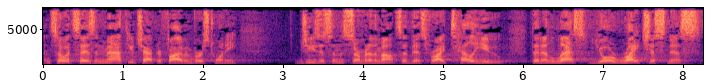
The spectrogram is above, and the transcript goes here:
And so it says in Matthew chapter 5 and verse 20, Jesus in the Sermon on the Mount said this, For I tell you that unless your righteousness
